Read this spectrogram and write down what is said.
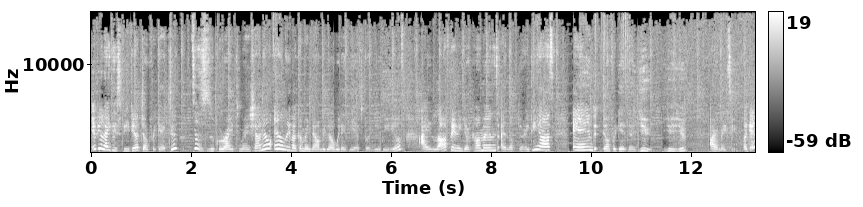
if you like this video, don't forget to subscribe to my channel and leave a comment down below with ideas for new videos. I love reading your comments, I love your ideas, and don't forget that you, you, you are amazing, okay?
